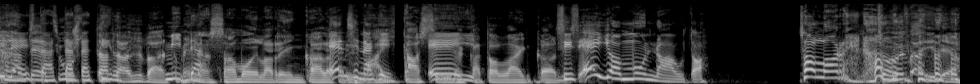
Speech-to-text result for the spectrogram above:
yleistää tätä. tätä til- hyvää, että Mitä? mennään samoilla renkailla. Ensinnäkin, ei. siinä katon lainkaan. Siis ei ole mun auto. Se on Loren Se on hyvä idea.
